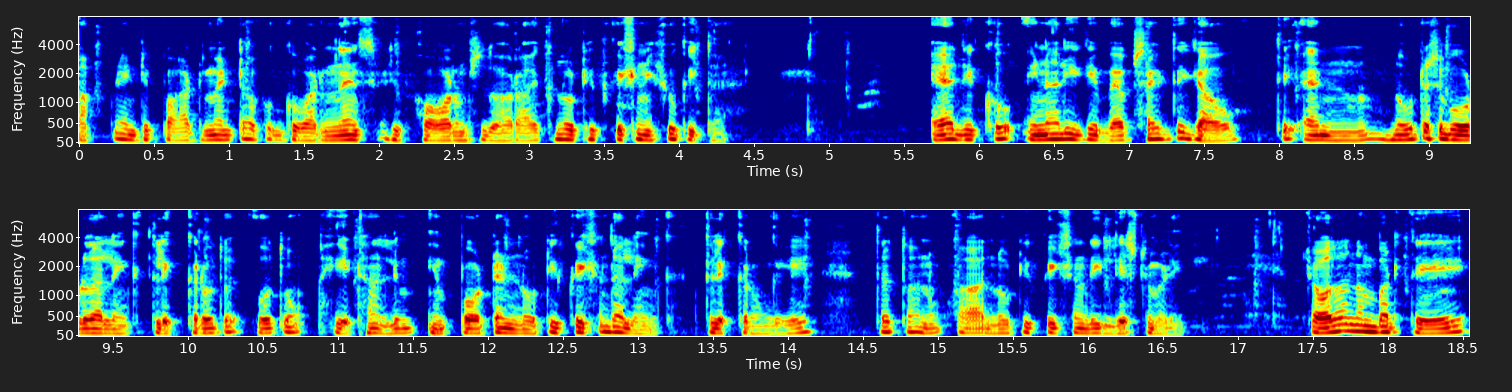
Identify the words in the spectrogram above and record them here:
ਆਪਣੇ ਡਿਪਾਰਟਮੈਂਟ ਆਫ ਗਵਰਨੈਂਸ ਰਿਫਾਰਮਸ ਦੁਆਰਾ ਇੱਕ ਨੋਟੀਫਿਕੇਸ਼ਨ ਇਸ਼ੂ ਕੀਤਾ ਹੈ। ਇਹ ਦੇਖੋ, ਇਹਨਾਂ ਦੀ ਜੇ ਵੈਬਸਾਈਟ ਤੇ ਜਾਓ ਤੇ ਇਹ ਨੋਟਿਸ ਬੋਰਡ ਦਾ ਲਿੰਕ ਕਲਿੱਕ ਕਰੋ ਤਾਂ ਉਹ ਤੋਂ ਹੇਠਾਂ ਇੰਪੋਰਟੈਂਟ ਨੋਟੀਫਿਕੇਸ਼ਨ ਦਾ ਲਿੰਕ ਕਲਿੱਕ ਕਰੋਗੇ ਤਾਂ ਤੁਹਾਨੂੰ ਆ ਨੋਟੀਫਿਕੇਸ਼ਨ ਦੀ ਲਿਸਟ ਮਿਲੇਗੀ। 14 ਨੰਬਰ ਤੇ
